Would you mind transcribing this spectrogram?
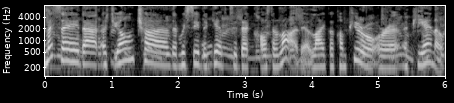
Let's say that a young child received a gift that cost a lot, like a computer or a, a piano,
